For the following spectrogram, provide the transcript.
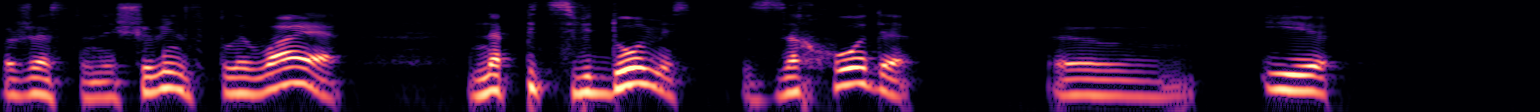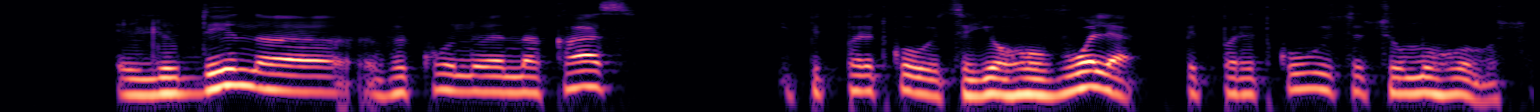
божественний, що він впливає на підсвідомість, заходить, е, і людина виконує наказ і підпорядковується, його воля підпорядковується цьому голосу.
